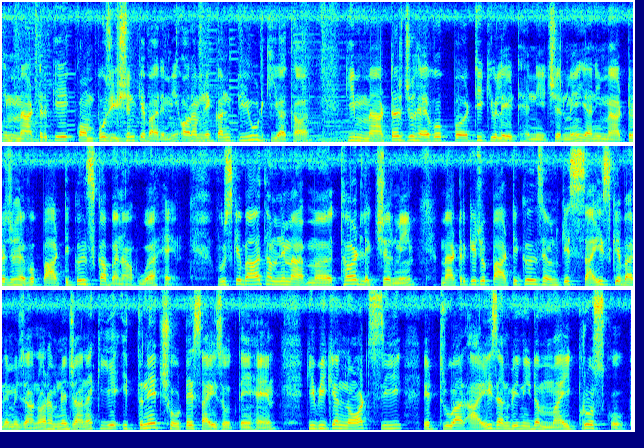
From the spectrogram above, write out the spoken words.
मैटर के कॉम्पोजिशन के बारे में और हमने कंक्लूड किया था कि मैटर जो है वो पर्टिकुलेट है नेचर में, यानी मैटर जो है वो पार्टिकल्स का बना हुआ है। उसके बाद हमने थर्ड लेक्चर में मैटर के जो पार्टिकल्स हैं, उनके साइज़ के बारे में जाना, और हमने जाना कि ये इतने छोटे साइज़ होते हैं कि we can not see it through our eyes and we need a microscope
